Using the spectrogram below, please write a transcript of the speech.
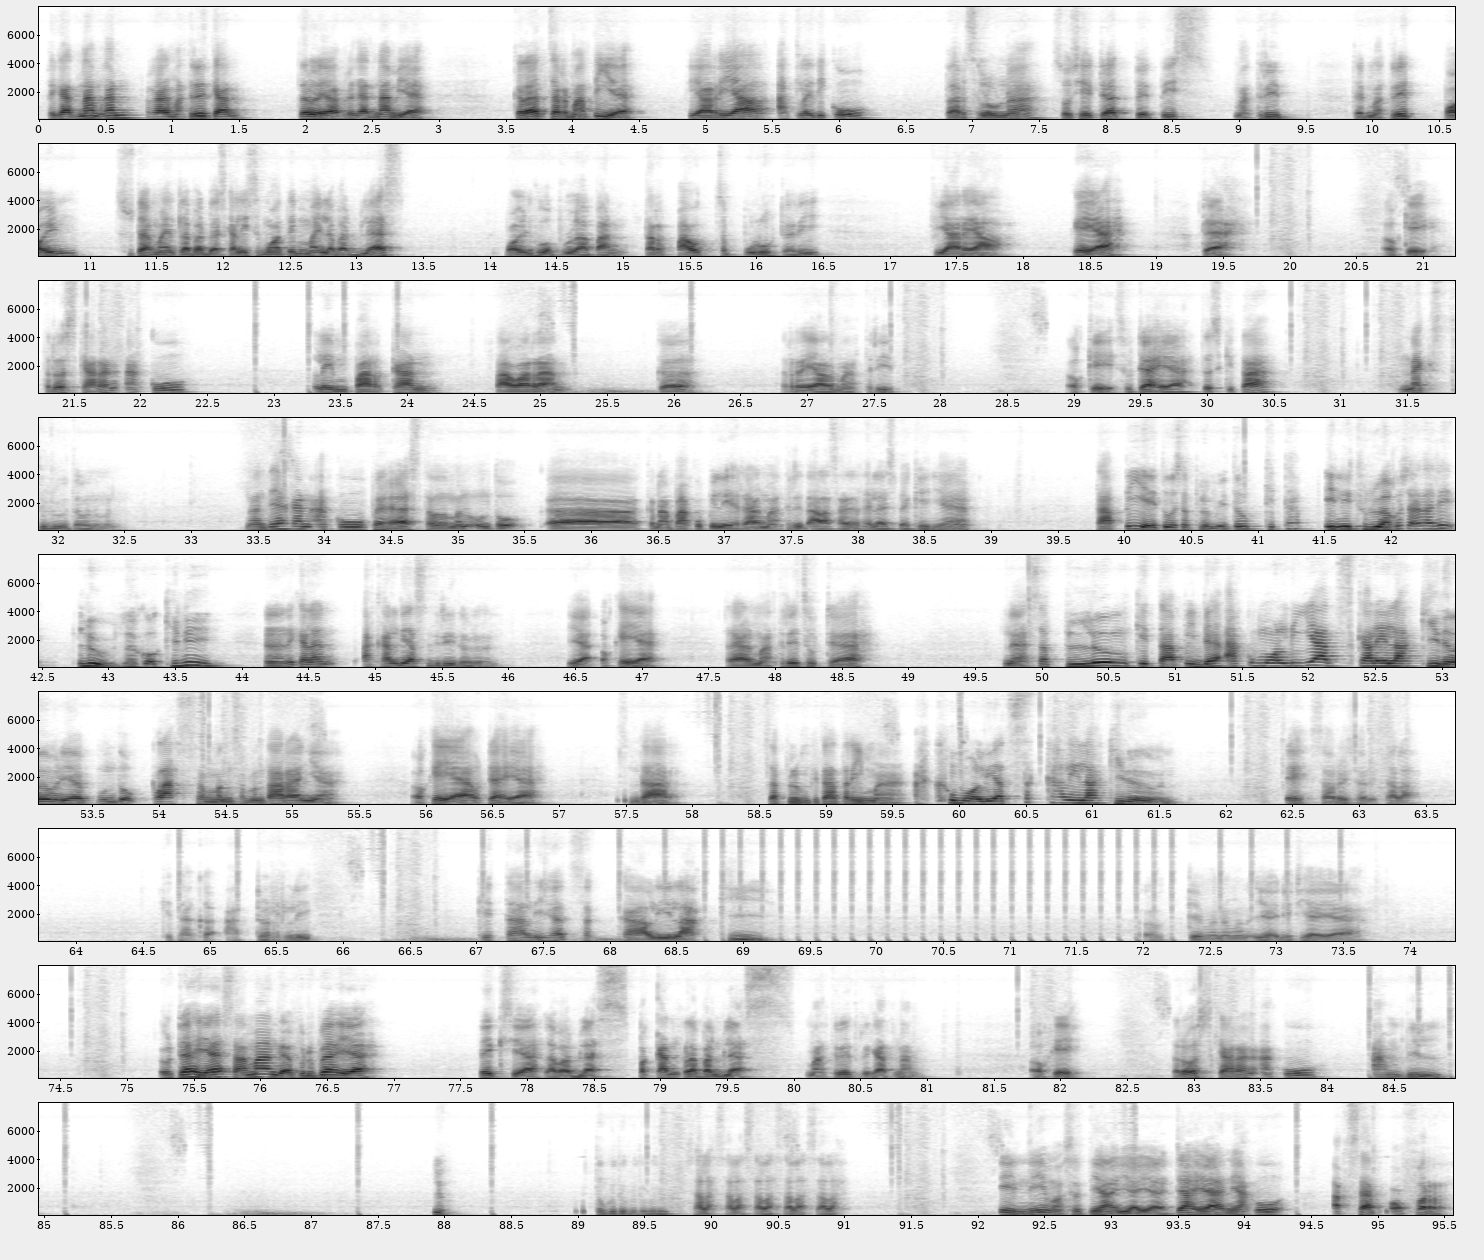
Peringkat 6 kan? Real Madrid kan? Betul ya peringkat 6 ya. Kalian cermati ya. Villarreal, Atletico, Barcelona, Sociedad, Betis, Madrid. Dan Madrid poin sudah main 18 kali semua tim main 18 poin 28 terpaut 10 dari Villarreal oke ya? Udah. Oke terus sekarang aku lemparkan tawaran ke Real Madrid. Oke sudah ya. Terus kita next dulu teman-teman. Nanti akan aku bahas teman-teman untuk uh, kenapa aku pilih Real Madrid alasannya dan lain sebagainya. Tapi yaitu sebelum itu kita ini dulu aku saat tadi lu lah kok gini Nah, nanti kalian akan lihat sendiri, teman-teman. Ya, oke okay ya. Real Madrid sudah. Nah, sebelum kita pindah, aku mau lihat sekali lagi, teman-teman ya, untuk kelas semen sementaranya. Oke okay ya, udah ya. Sebentar. Sebelum kita terima, aku mau lihat sekali lagi, teman-teman. Eh, sorry, sorry, salah. Kita ke Other League. Kita lihat sekali lagi. Oke, mana-mana. Ya, ini dia ya. Udah ya, sama nggak berubah ya. Fix ya, 18. Pekan ke-18. Madrid peringkat 6. Oke. Terus sekarang aku ambil. Loh. Tunggu, tunggu, tunggu. Salah, salah, salah, salah, salah. Ini maksudnya, iya, ya. Dah ya, ini aku accept offer.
